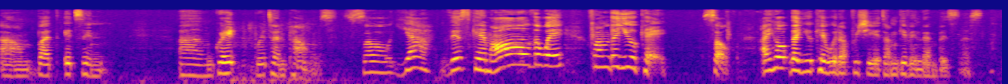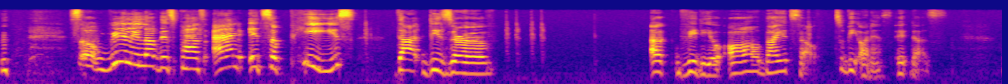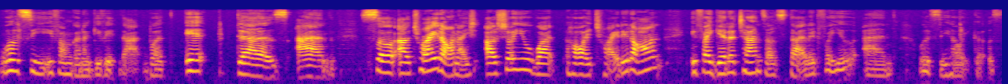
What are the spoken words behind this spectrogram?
um, but it's in um, Great Britain pounds. So yeah, this came all the way from the UK. So I hope the UK would appreciate I'm giving them business. so really love this pants and it's a piece that deserve a video all by itself. To be honest, it does. We'll see if I'm to give it that, but it does. And so I'll try it on. I, I'll show you what how I tried it on. If I get a chance, I'll style it for you and we'll see how it goes.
